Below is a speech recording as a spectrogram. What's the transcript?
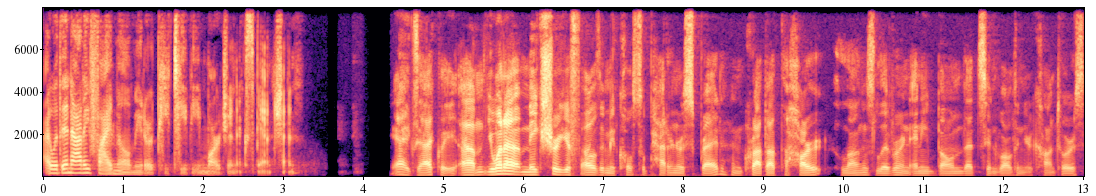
I would then add a 5 millimeter PTV margin expansion. Yeah, exactly. Um, you want to make sure you follow the mucosal pattern of spread and crop out the heart, lungs, liver, and any bone that's involved in your contours.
